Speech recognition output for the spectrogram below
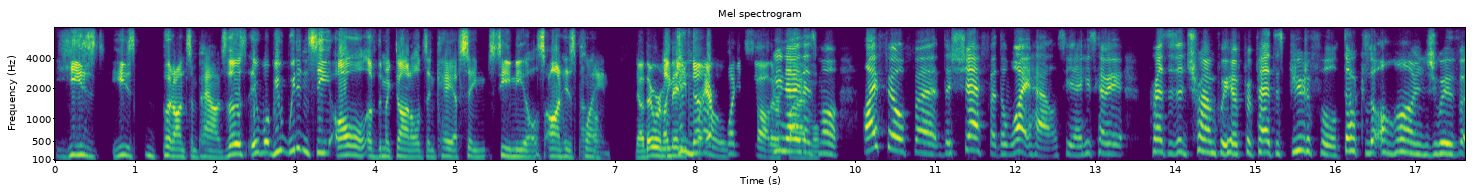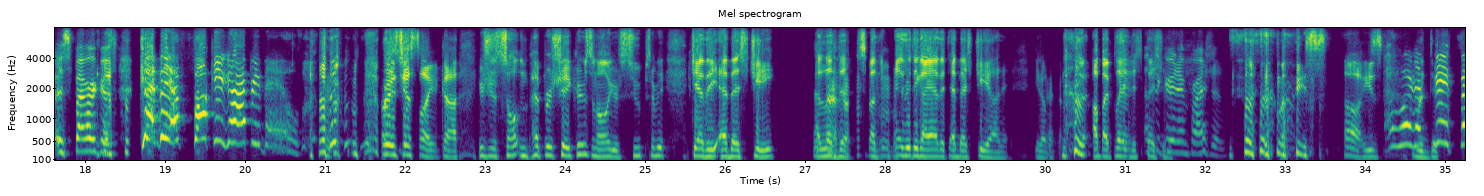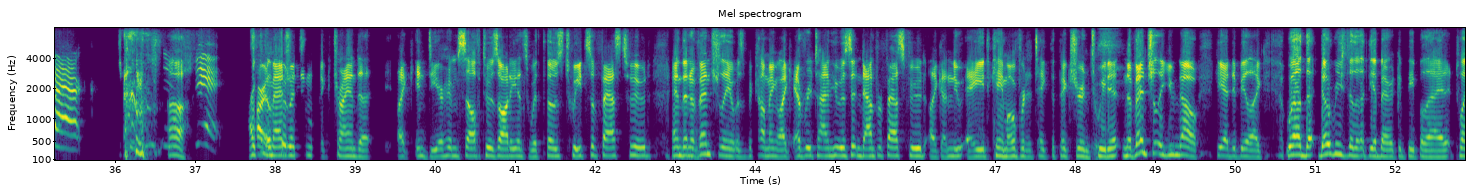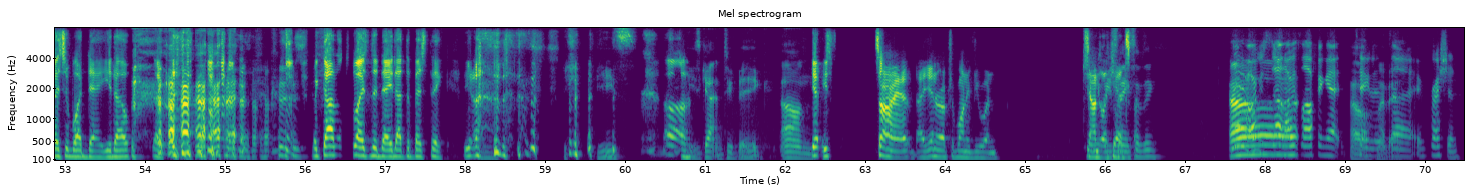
He's he's put on some pounds. Those it, we we didn't see all of the McDonald's and KFC meals on his Uh-oh. plane. No, there were like, many. you for know- everyone you saw, there you know there's more. I feel for the chef at the White House. Yeah, he's going, President Trump, we have prepared this beautiful duck l'orange with asparagus. Get me a fucking Happy Meal. or it's just like uh here's your salt and pepper shakers and all your soups and everything. Do you have any MSG? I love the smell everything I have with MSG on it. You know, on my plate That's a good impression. he's oh he's I want a Ridic- big back. Oh, Shit. I can right, imagine him like trying to like endear himself to his audience with those tweets of fast food, and then Mhm. eventually it was becoming like every time he was sitting down for fast food, like a new aide came over to take the picture and tweet it, and eventually you know he had to be like, "Well, th- no reason to let the American people eat it twice in one day," you know, like McDonald's twice in a day, not the best thing, you know. he's uh, he's gotten too big. Um, yeah, he's sorry, I, I interrupted one of you Jimmy, sounded like you you had saying something. No, I was done. I Uh, was laughing at oh, Taylor's uh, impression.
